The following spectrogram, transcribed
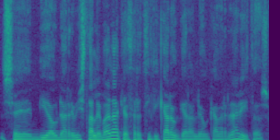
se envió a una revista alemana que certificaron que era el león cavernario y todo eso.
